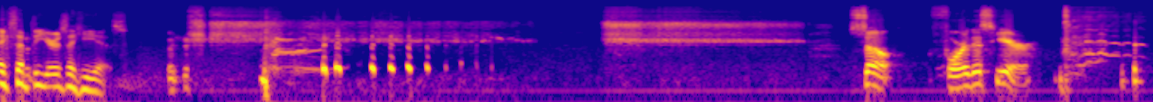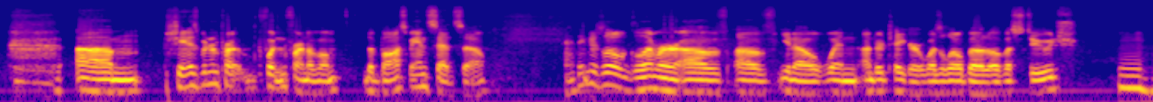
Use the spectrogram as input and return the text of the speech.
Except the years that he is. So for this year, um, Shane has been in pr- put in front of him. The boss man said so. I think there's a little glimmer of of you know when Undertaker was a little bit of a stooge, Mm, you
